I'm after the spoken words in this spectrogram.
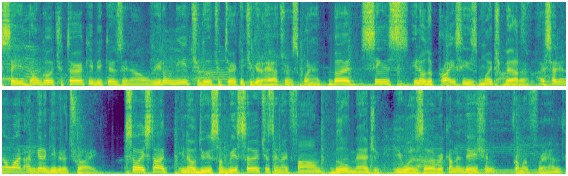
saying don't go to Turkey because, you know, you don't need to go to Turkey to get a hair transplant. But since, you know, the price is much better, I said, you know what, I'm going to give it a try. So I started, you know, doing some researches and I found Blue Magic. It was a recommendation from a friend.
